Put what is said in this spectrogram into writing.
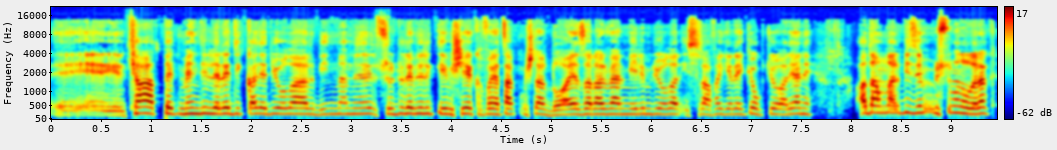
e, kağıt pet mendillere dikkat ediyorlar. Bilmem ne sürdürülebilirlik diye bir şeye kafaya takmışlar. Doğaya zarar vermeyelim diyorlar. israfa gerek yok diyorlar. Yani adamlar bizim Müslüman olarak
